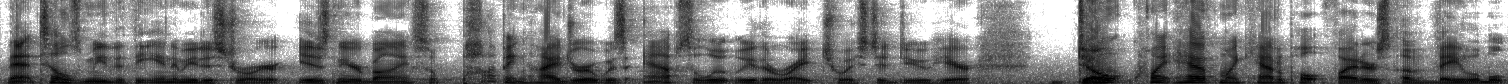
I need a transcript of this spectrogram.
That tells me that the enemy destroyer is nearby, so popping Hydra was absolutely the right choice to do here. Don't quite have my catapult fighters available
